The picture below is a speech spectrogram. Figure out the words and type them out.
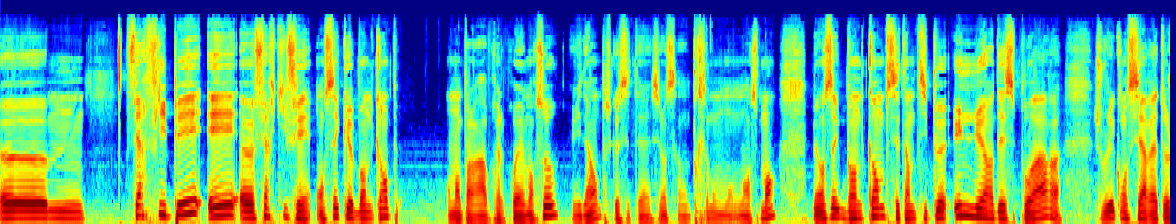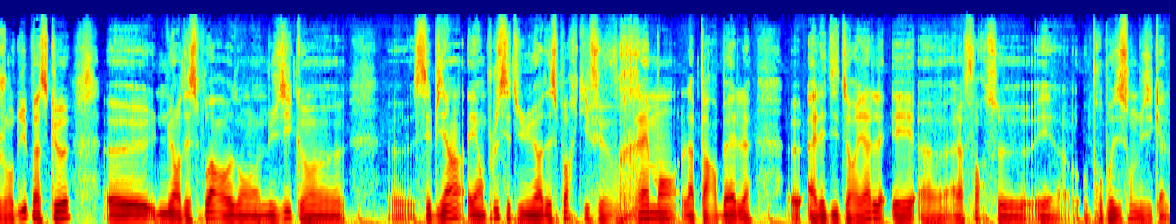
euh, faire flipper et faire kiffer. On sait que Bandcamp on en parlera après le premier morceau, évidemment, parce que sinon c'est un très long lancement. Mais on sait que Bandcamp, c'est un petit peu une lueur d'espoir. Je voulais qu'on s'y arrête aujourd'hui parce que euh, une lueur d'espoir dans la musique, euh, euh, c'est bien. Et en plus, c'est une lueur d'espoir qui fait vraiment la part belle à l'éditorial et à la force et aux propositions musicales.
